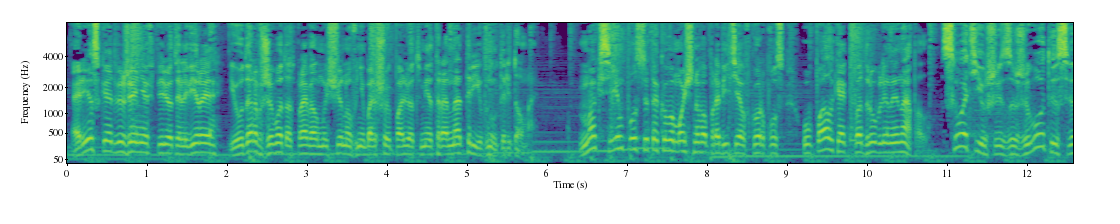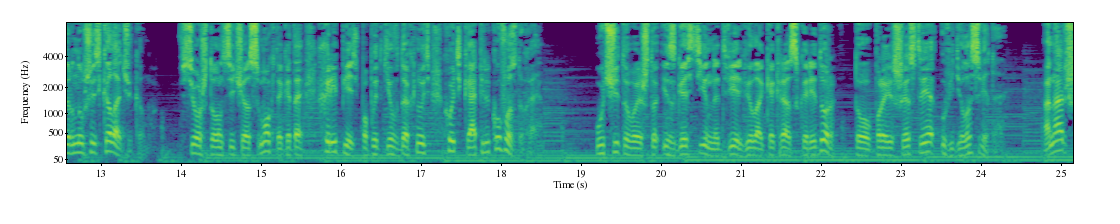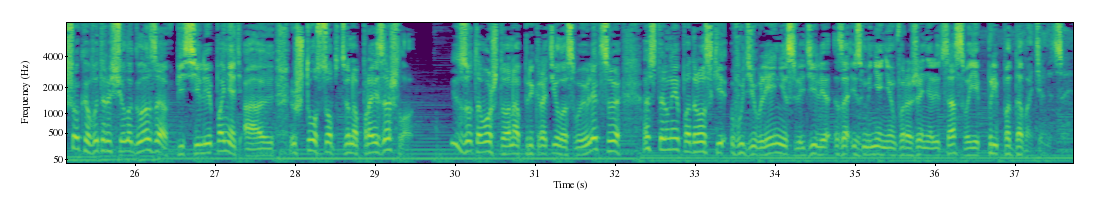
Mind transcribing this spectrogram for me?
Резкое движение вперед Эльвиры и удар в живот отправил мужчину в небольшой полет метра на три внутрь дома. Максим после такого мощного пробития в корпус упал, как подрубленный на пол, схватившись за живот и свернувшись калачиком. Все, что он сейчас смог, так это хрипеть в попытке вдохнуть хоть капельку воздуха. Учитывая, что из гостиной дверь вела как раз в коридор, то происшествие увидела Света. Она от шока вытаращила глаза в бессилии понять, а что, собственно, произошло. Из-за того, что она прекратила свою лекцию, остальные подростки в удивлении следили за изменением выражения лица своей преподавательницы.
